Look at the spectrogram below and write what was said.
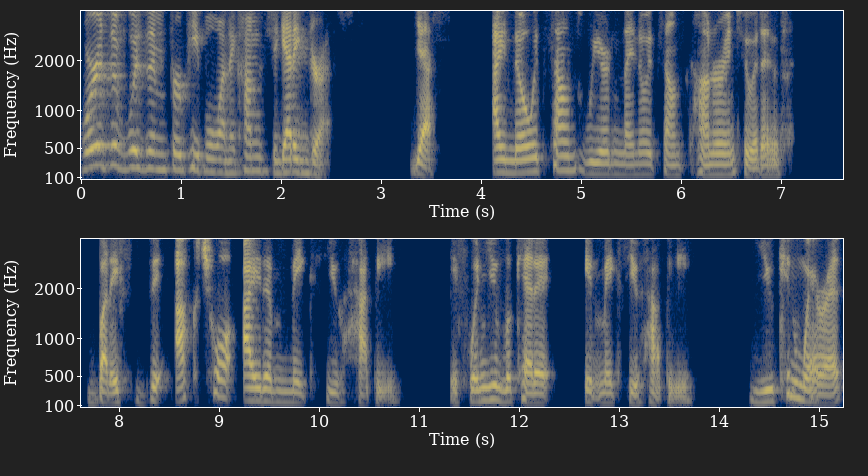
words of wisdom for people when it comes to getting dressed? Yes. I know it sounds weird and I know it sounds counterintuitive, but if the actual item makes you happy, if when you look at it, it makes you happy, you can wear it.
